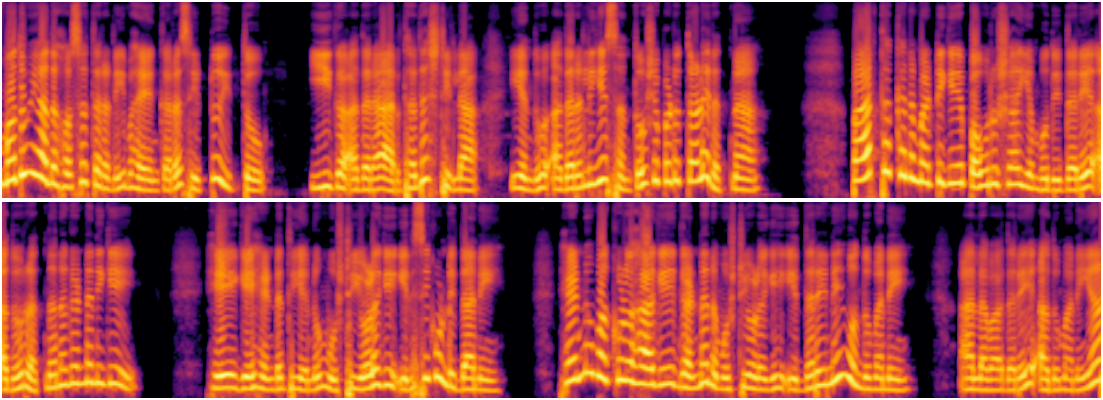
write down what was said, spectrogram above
ಮದುವೆಯಾದ ಹೊಸತರಲ್ಲಿ ಭಯಂಕರ ಸಿಟ್ಟು ಇತ್ತು. ಈಗ ಅದರ ಅರ್ಧದಷ್ಟಿಲ್ಲ ಎಂದು ಅದರಲ್ಲಿಯೇ ಸಂತೋಷಪಡುತ್ತಾಳೆ ರತ್ನ. ಪಾರ್ಥಕ್ಕನ ಮಟ್ಟಿಗೆ ಪೌರುಷ ಎಂಬುದಿದ್ದರೆ ಅದು ರತ್ನನ ಗಂಡನಿಗೆ. ಹೇಗೆ ಹೆಂಡತಿಯನ್ನು ಮುಷ್ಟಿಯೊಳಗೆ ಇರಿಸಿಕೊಂಡಿದ್ದಾನೆ. ಹೆಣ್ಣು ಮಕ್ಕಳು ಹಾಗೆ ಗಂಡನ ಮುಷ್ಟಿಯೊಳಗೆ ಇದ್ದರೇನೇ ಒಂದು ಮನೆ. ಅಲ್ಲವಾದರೆ ಅದು ಮನೆಯಾ?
